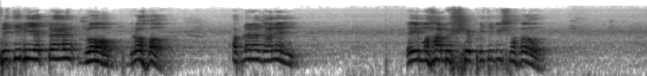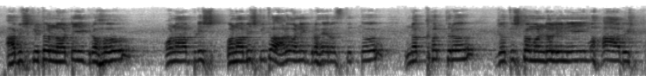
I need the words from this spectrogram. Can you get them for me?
পৃথিবী একটা গ্লোব গ্রহ। আপনারা জানেন, এই মহাবিশ্বে পৃথিবী সহ আবিষ্কৃত নটি গ্রহ অনাবিষ্কৃত আরও অনেক গ্রহের অস্তিত্ব, নক্ষত্র জ্যোতিষ্ক মণ্ডলী নিয়ে এই মহাবিশ্ব।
